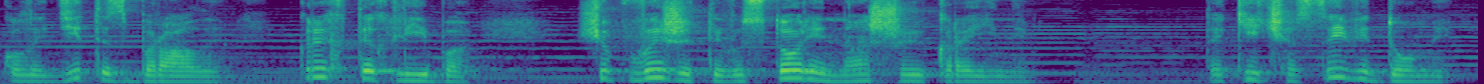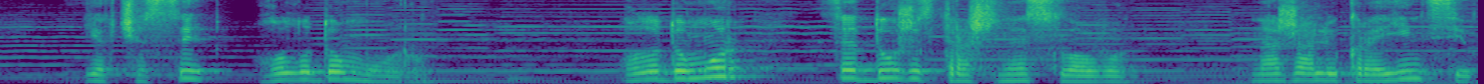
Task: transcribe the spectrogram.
коли діти збирали крихти хліба, щоб вижити в історії нашої країни. Такі часи відомі, як часи голодомору. Голодомор це дуже страшне слово. На жаль, українців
